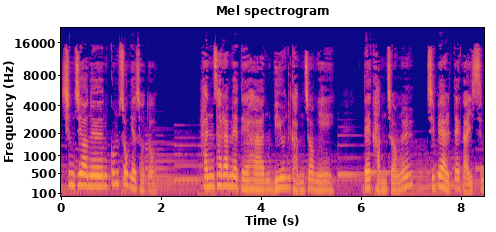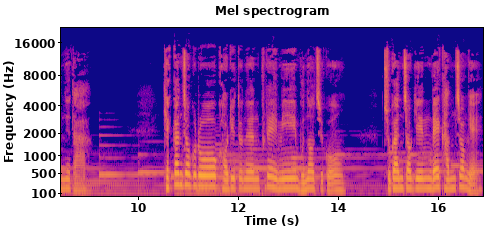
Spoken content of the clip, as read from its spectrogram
심지어는 꿈속에서도 한 사람에 대한 미운 감정이 내 감정을 지배할 때가 있습니다. 객관적으로 거리두는 프레임이 무너지고 주관적인 내 감정에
